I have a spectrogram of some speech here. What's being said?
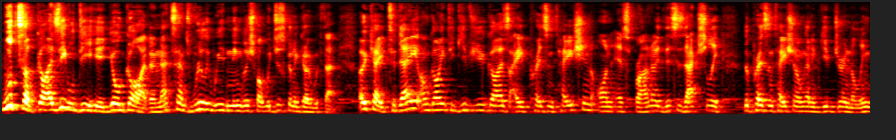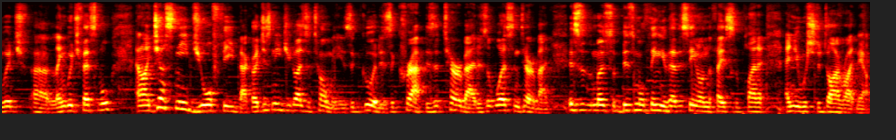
What's up guys, Evil D here, your guide, and that sounds really weird in English, but we're just going to go with that. Okay, today I'm going to give you guys a presentation on Esperanto. This is actually the presentation I'm going to give during the language uh, language festival, and I just need your feedback. I just need you guys to tell me, is it good, is it crap, is it terabad, is it worse than terabad? Is it the most abysmal thing you've ever seen on the face of the planet, and you wish to die right now?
